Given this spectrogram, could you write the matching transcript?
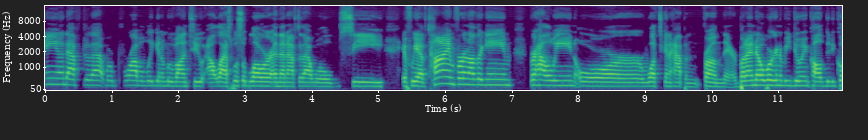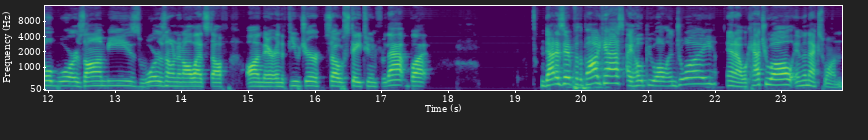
And after that, we're probably going to move on to Outlast Whistleblower. And then after that, we'll see if we have time for another game for Halloween or what's going to happen from there. But I know we're going to be doing Call of Duty Cold War, Zombies, Warzone, and all that stuff on there in the future. So stay tuned for that. But that is it for the podcast. I hope you all enjoy, and I will catch you all in the next one.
